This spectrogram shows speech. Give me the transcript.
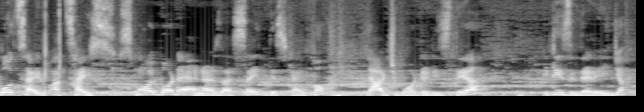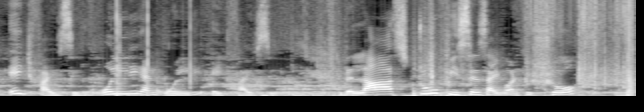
both side one side small border and other side this type of large border is there. It is in the range of 850 only and only 850 the last two pieces i want to show the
